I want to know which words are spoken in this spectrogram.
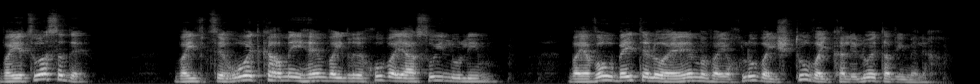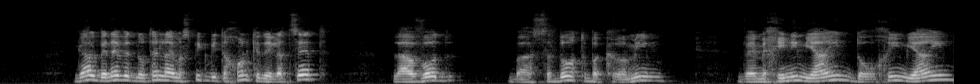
ויצאו השדה, ויבצרו את כרמיהם, וידרכו, ויעשו הילולים. ויבואו בית אלוהיהם, ויאכלו, וישתו, ויקללו את אבימלך. גל בן עבד נותן להם מספיק ביטחון כדי לצאת, לעבוד בשדות, בכרמים, והם מכינים יין, דורכים יין,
